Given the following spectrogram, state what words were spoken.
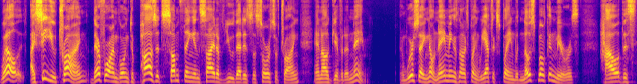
well, I see you trying, therefore I'm going to posit something inside of you that is the source of trying, and I'll give it a name. And we're saying, no, naming is not explaining. We have to explain with no smoke and mirrors how this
